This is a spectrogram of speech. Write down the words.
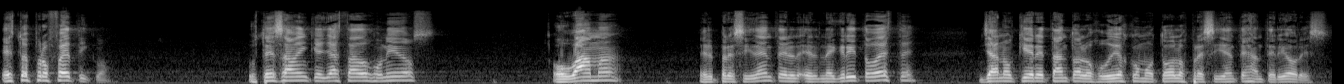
esto es profético. Ustedes saben que ya Estados Unidos, Obama, el presidente, el, el negrito este, ya no quiere tanto a los judíos como todos los presidentes anteriores.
